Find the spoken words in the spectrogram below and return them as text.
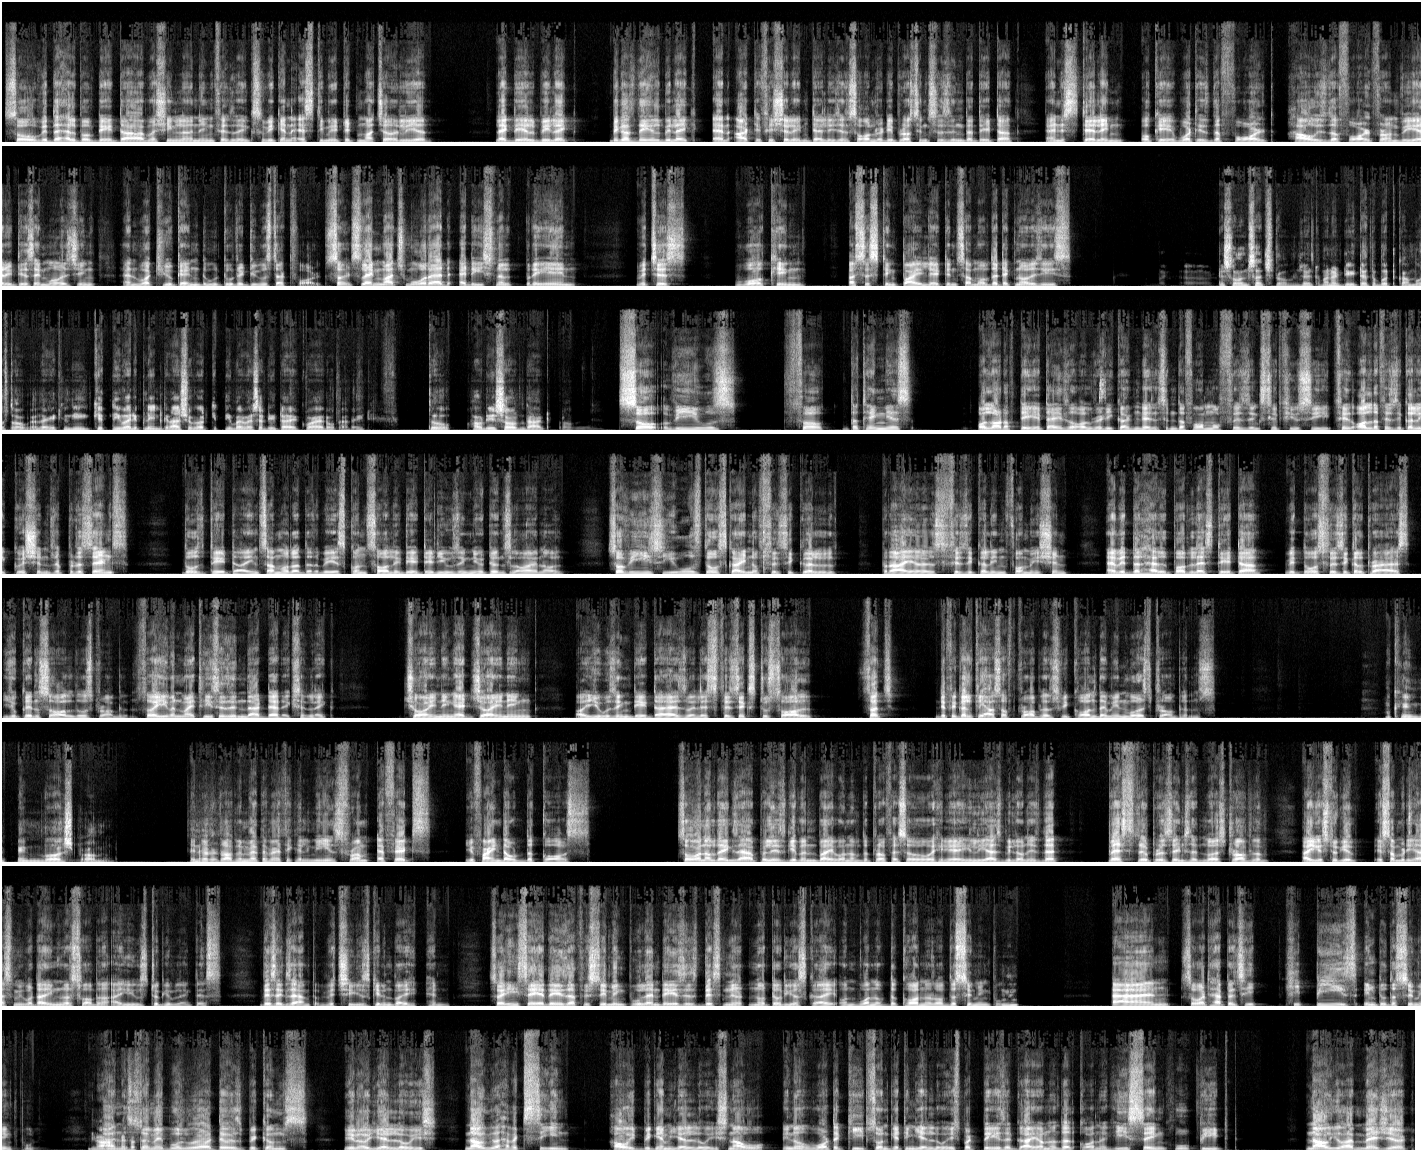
So with the help of data machine learning physics we can estimate it much earlier. Like they'll be like because they will be like an artificial intelligence already processing the data and it's telling okay what is the fault how is the fault from where it is emerging and what you can do to reduce that fault so it's like much more an additional brain which is working assisting pilot in some of the technologies to solve such problems right तुम्हारा data तो बहुत कम होता होगा right क्योंकि कितनी बार plane crash होगा और कितनी बार वैसा डेटा एक्वायर होगा राइट तो how do you solve that problem So we use, so the thing is, a lot of data is already condensed in the form of physics. If you see, all the physical equation represents those data in some or other ways, consolidated using Newton's law and all. So we use those kind of physical priors, physical information, and with the help of less data, with those physical priors, you can solve those problems. So even my thesis in that direction, like joining, adjoining, or using data as well as physics to solve such difficult class of problems. We call them inverse problems. Okay, inverse problem. Inverse okay. problem mathematically means from effects you find out the cause. So one of the example is given by one of the professor over here, Ilias Bilionis, that best represents inverse problem. I used to give if somebody asked me what are inverse problem, I used to give like this. This example, which is given by him. So he say there is a swimming pool and there is this notorious guy on one of the corner of the swimming pool. Mm-hmm. And so what happens? He he pees into the swimming pool. And the swimming pool waters becomes you know yellowish. Now you haven't seen how it became yellowish. Now you know water keeps on getting yellowish but there is a guy on another corner. He's saying who peed? Now you have measured.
